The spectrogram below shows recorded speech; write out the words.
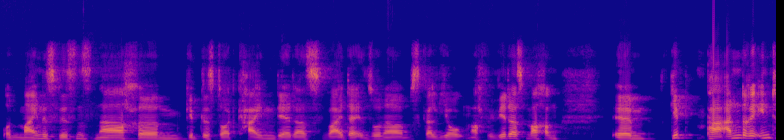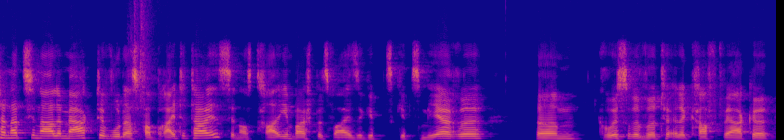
Und meines Wissens nach ähm, gibt es dort keinen, der das weiter in so einer Skalierung macht, wie wir das machen. Ähm, gibt ein paar andere internationale Märkte, wo das verbreiteter ist. In Australien beispielsweise gibt es mehrere ähm, größere virtuelle Kraftwerke.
